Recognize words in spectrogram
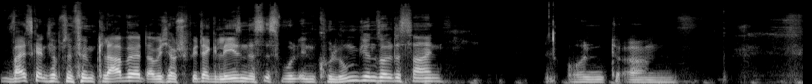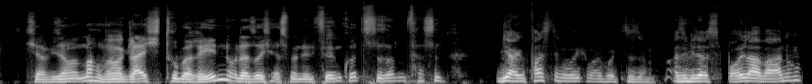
weiß gar nicht, ob es im Film klar wird, aber ich habe später gelesen, das ist wohl in Kolumbien soll das sein. Und ähm, tja, wie soll man machen? Wollen wir gleich drüber reden oder soll ich erstmal den Film kurz zusammenfassen? Ja, passt den ruhig mal kurz zusammen. Also wieder Spoilerwarnung.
